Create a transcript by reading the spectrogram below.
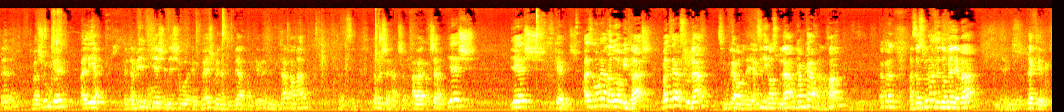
בסדר? משהו כעלייה. ותמיד יש איזשהו הפרש בין המזבח והכבש, זה נקרא עמד מקסים. לא משנה עכשיו. עכשיו, יש, יש כבש. אז אומר לנו המדרש, מה זה הסולם? שימו לב רבותיי, איך זה נראה סולם? גם ככה, נכון? אז הסולם זה דומה למה? לכבש.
